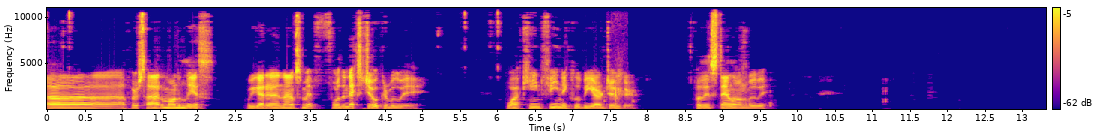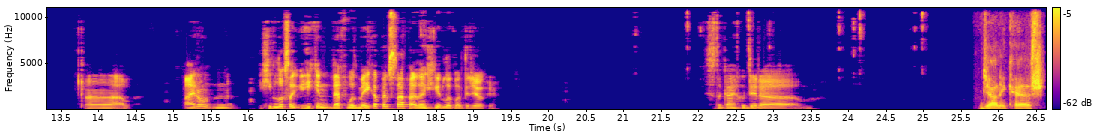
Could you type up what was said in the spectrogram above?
Uh, first on the list, we got an announcement for the next Joker movie. Joaquin Phoenix will be our Joker for this standalone movie. Uh, I don't. He looks like he can. That with makeup and stuff, I think he could look like the Joker. This is the guy who did um. Johnny Cash.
